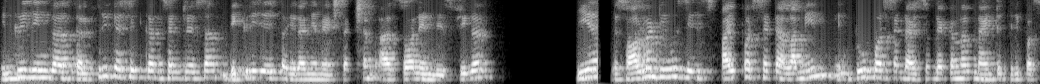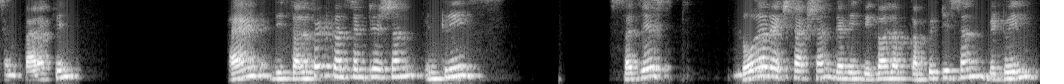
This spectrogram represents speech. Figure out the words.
increasing the sulfuric acid concentration decreases the uranium extraction as shown in this figure. Here the solvent used is 5% alamine in 2% isodecanol 93% paraffin and the sulfate concentration increase suggests lower extraction that is because of competition between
